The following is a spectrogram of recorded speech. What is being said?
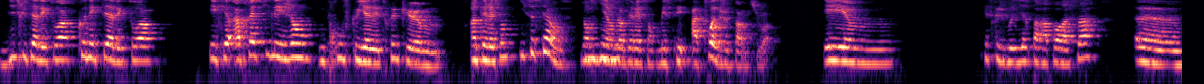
discuter avec toi, connecter avec toi, et que après si les gens ils trouvent qu'il y a des trucs euh, intéressants, ils se servent dans ce qui est mhm. intéressant. Mais c'est à toi que je parle, tu vois. Et euh, qu'est-ce que je veux dire par rapport à ça? Euh,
